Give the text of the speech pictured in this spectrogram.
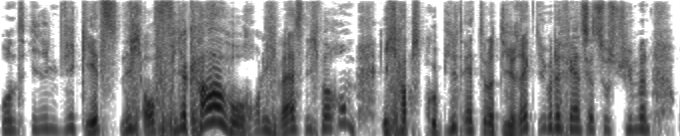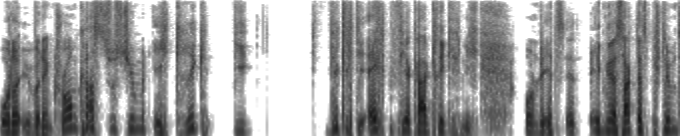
Und irgendwie geht's nicht auf 4K hoch und ich weiß nicht warum. Ich hab's probiert, entweder direkt über den Fernseher zu streamen oder über den Chromecast zu streamen. Ich krieg die wirklich die echten 4K kriege ich nicht. Und jetzt, äh, irgendwer sagt jetzt bestimmt,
